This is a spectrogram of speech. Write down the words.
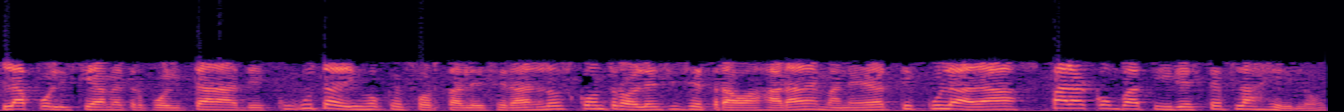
La Policía Metropolitana de Cúcuta dijo que fortalecerán los controles y se trabajará de manera articulada para combatir este flagelo.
